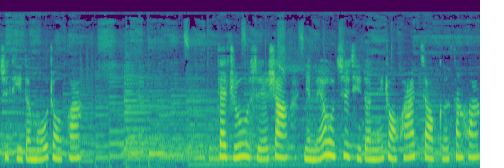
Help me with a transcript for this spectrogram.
具体的某种花。在植物学上，也没有具体的哪种花叫格桑花。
